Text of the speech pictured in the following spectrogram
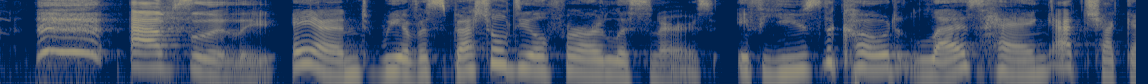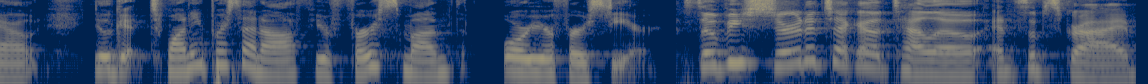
Absolutely. And we have a special deal for our listeners. If you use the code LESHANG at checkout, you'll get 20% off your first month or your first year. So be sure to check out Tello and subscribe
